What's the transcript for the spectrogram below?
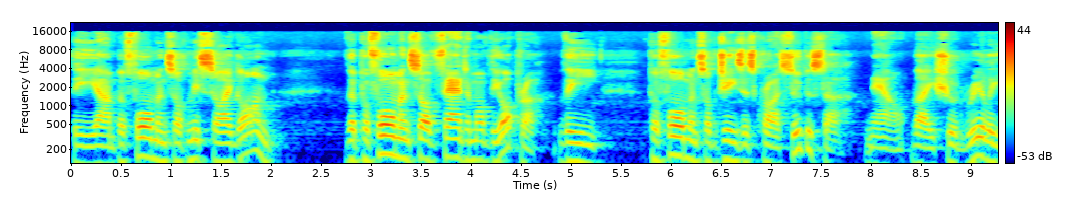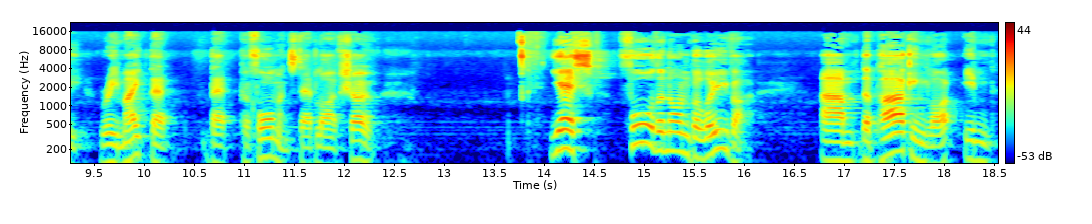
the um, performance of Miss Saigon, the performance of Phantom of the Opera, the performance of Jesus Christ Superstar. Now they should really remake that that performance, that live show. Yes, for the non-believer, um, the parking lot in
